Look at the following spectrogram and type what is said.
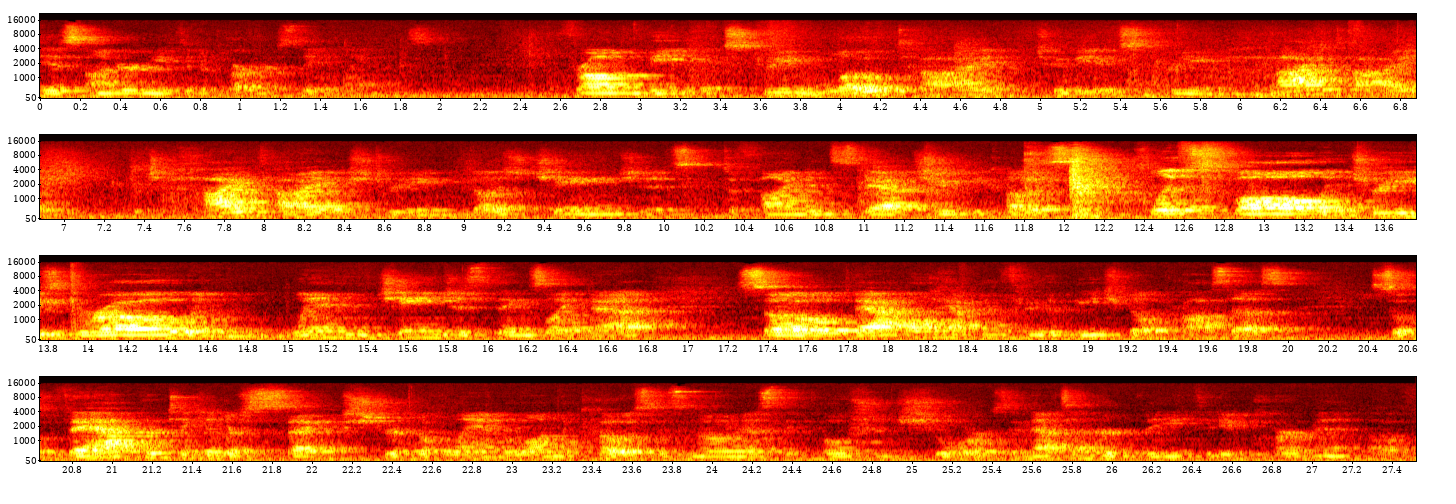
is underneath the Department of State lands. From the extreme low tide to the extreme high tide, which high tide extreme does change, and it's defined in statute because cliffs fall and trees grow and wind changes, things like that. So that all happened through the Beach Bill process. So that particular strip of land along the coast is known as the ocean shores, and that's underneath the Department of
